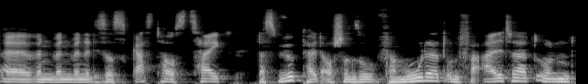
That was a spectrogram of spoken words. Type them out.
äh, wenn, wenn, wenn er dieses Gasthaus zeigt, das wirkt halt auch schon so vermodert und veraltert und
